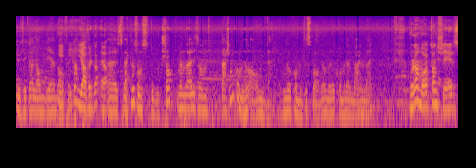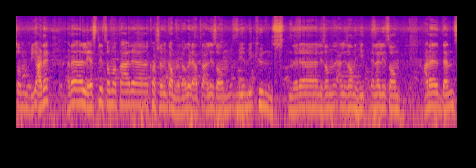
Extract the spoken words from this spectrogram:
utvikla land i i, Afrika. I Afrika, ja. Eh, Så det er ikke noe sånn stort sjokk, men det er, liksom, det er som å komme til en annen verden å komme til Spania når du kommer den veien der. Hvordan var Tanger som by? Er det, er det lest litt som at det er eh, kanskje i gamle dager det at det er litt sånn mye, mye kunstnere litt sånn, er litt sånn hip, eller litt sånn Er det dens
